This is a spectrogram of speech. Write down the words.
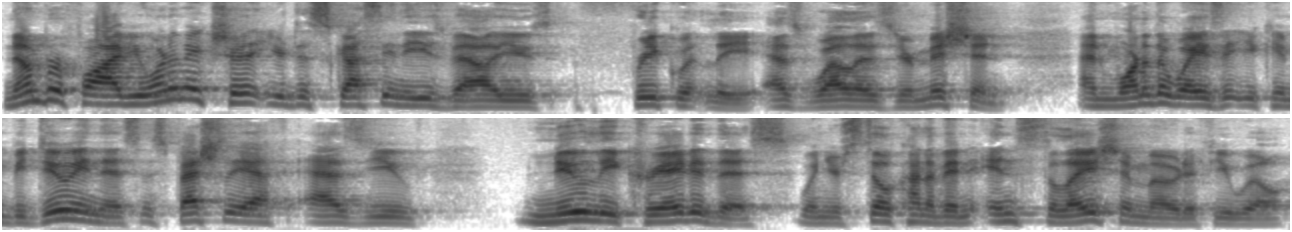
Number five, you want to make sure that you're discussing these values frequently as well as your mission. And one of the ways that you can be doing this, especially as you've newly created this, when you're still kind of in installation mode, if you will,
